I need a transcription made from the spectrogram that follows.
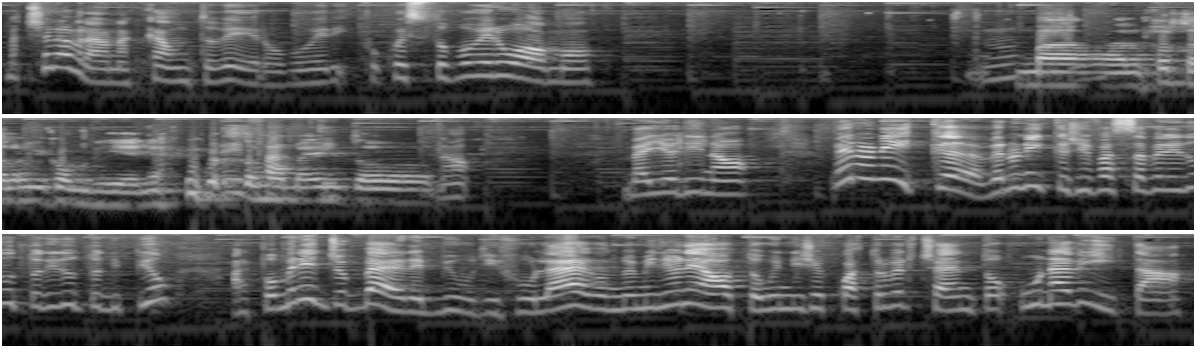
Ma ce l'avrà un account vero, poveri, questo pover'uomo? Mm? Ma forse non mi conviene in questo Infatti, momento. No, meglio di no. Veronique, Veronique ci fa sapere tutto, di tutto, di più. Al pomeriggio bene, Beautiful, eh, con 2 milioni e 8, 15,4%. Una vita,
